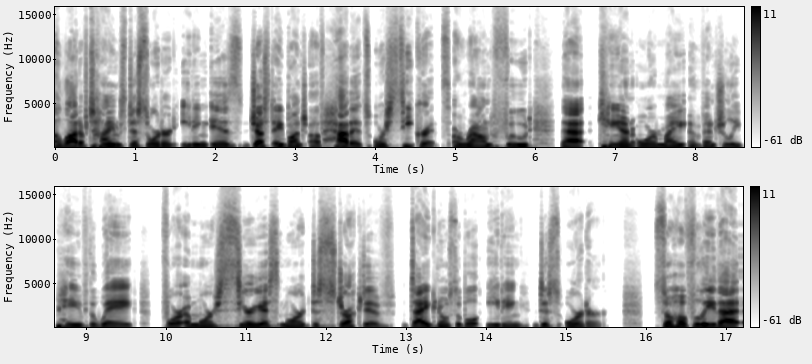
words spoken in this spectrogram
A lot of times, disordered eating is just a bunch of habits or secrets around food that can or might eventually pave the way for a more serious, more destructive, diagnosable eating disorder. So, hopefully, that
